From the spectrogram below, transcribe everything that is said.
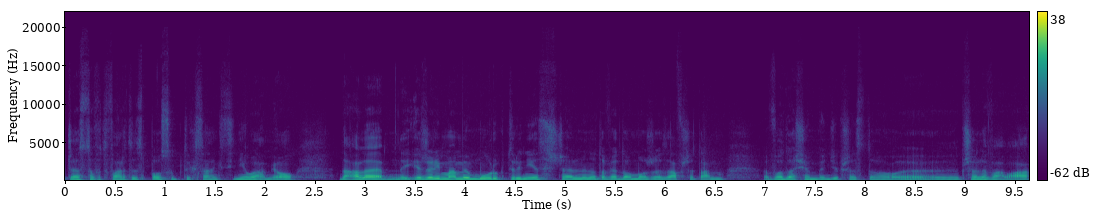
często w otwarty sposób tych sankcji nie łamią. No ale jeżeli mamy mur, który nie jest szczelny, no to wiadomo, że zawsze tam woda się będzie przez to e, przelewała.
